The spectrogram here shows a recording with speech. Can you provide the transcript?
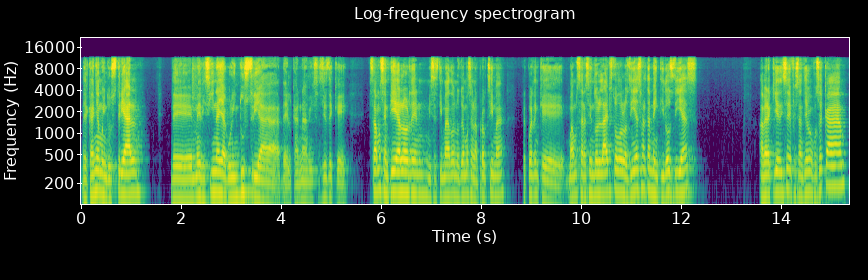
del cáñamo industrial, de medicina y agroindustria del cannabis. Así es de que Estamos en pie al orden, mis estimados. Nos vemos en la próxima. Recuerden que vamos a estar haciendo lives todos los días. Faltan 22 días. A ver, aquí dice Santiago Fonseca.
